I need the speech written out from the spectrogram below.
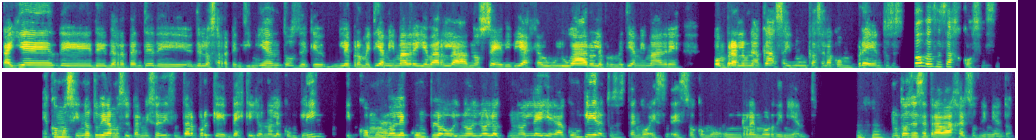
callé de, de, repente de, los arrepentimientos, de que le prometí a mi madre llevarla, no sé, de viaje a algún lugar, o le prometí a mi madre comprarle una casa y nunca se la compré. Entonces, todas esas cosas. Es como si no tuviéramos el permiso de disfrutar porque ves que yo no le cumplí y como no le cumplo, no, no, lo, no le llega a cumplir, entonces tengo eso, eso como un remordimiento. Entonces se trabaja el sufrimiento.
